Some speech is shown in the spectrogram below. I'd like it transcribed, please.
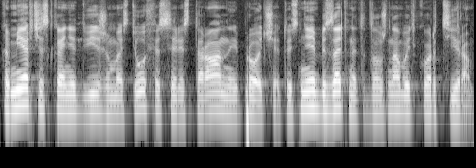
коммерческая недвижимость, офисы, рестораны и прочее. То есть не обязательно это должна быть квартира.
